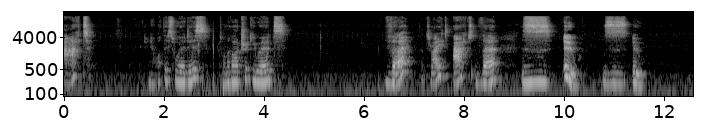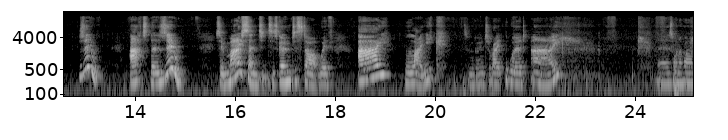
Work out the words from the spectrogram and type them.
at, do you know what this word is? One of our tricky words. The, that's right, at the zoo. Zoo. Zoo. At the zoo. So my sentence is going to start with I like, so I'm going to write the word I. There's one of our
